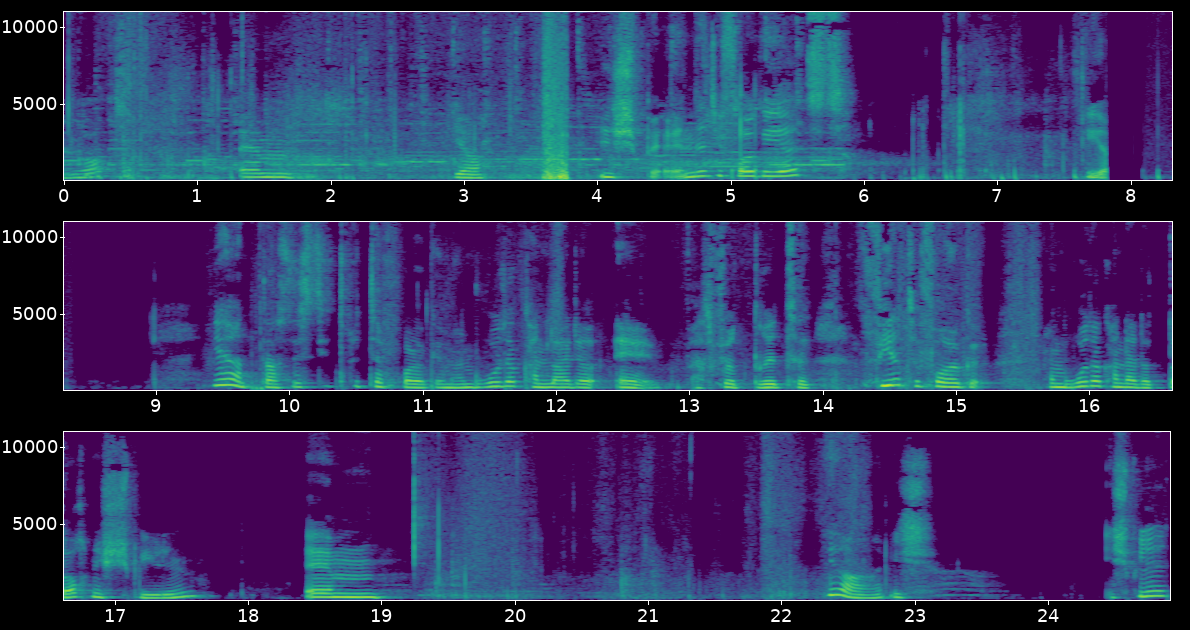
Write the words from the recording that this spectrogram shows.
Gehört. Ähm, ja. ich beende die Folge jetzt. Ja. Ja, das ist die dritte Folge. Mein Bruder kann leider, äh, was für dritte? Vierte Folge. Mein Bruder kann leider doch nicht spielen. Ähm, ja, ich, ich spiele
